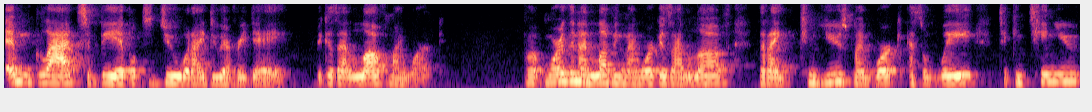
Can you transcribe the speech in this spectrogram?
am glad to be able to do what I do every day because I love my work. But more than I loving my work is I love that I can use my work as a way to continue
